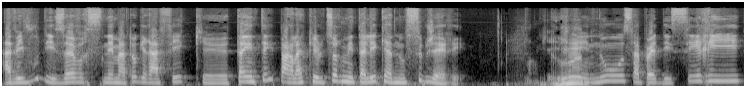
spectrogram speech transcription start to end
avez-vous des œuvres cinématographiques euh, teintées par la culture métallique à nous suggérer? Donc, écrivez-nous, ça peut être des séries,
